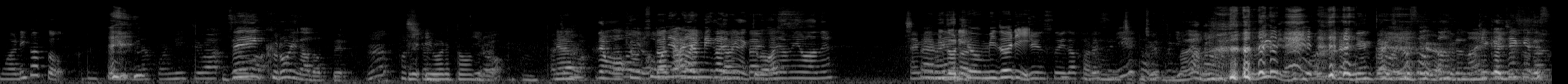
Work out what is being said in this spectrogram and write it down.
もうありがとう。こんにちは全員黒いなだって。確かに。言われた色？ねでも今日ここにあやみがいるんやけどあやみはね。緑。今日緑。純粋だから。食べ過ぎ？食べ過ぎ何？やねん限界人生なんじゃない？JK です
